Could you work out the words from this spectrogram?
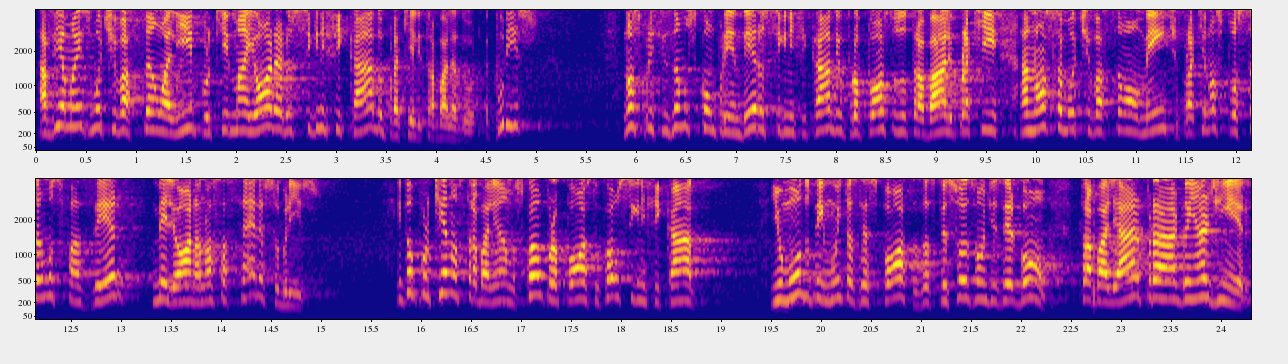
Havia mais motivação ali, porque maior era o significado para aquele trabalhador. É por isso. Nós precisamos compreender o significado e o propósito do trabalho para que a nossa motivação aumente, para que nós possamos fazer melhor. A nossa série é sobre isso. Então, por que nós trabalhamos? Qual é o propósito? Qual é o significado? E o mundo tem muitas respostas. As pessoas vão dizer: bom, trabalhar para ganhar dinheiro.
